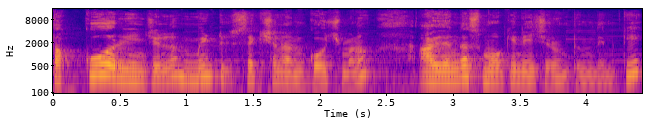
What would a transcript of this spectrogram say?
తక్కువ రేంజ్లో మిడ్ సెక్షన్ అనుకోవచ్చు మనం. ఆ విధంగా స్మోకీ నేచర్ ఉంటుంది దీనికి.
